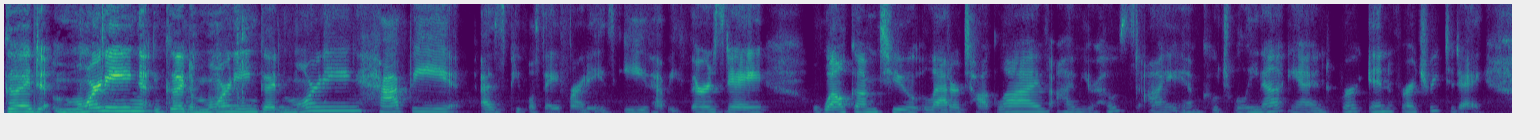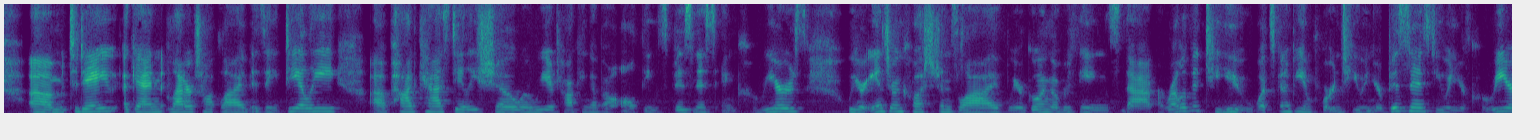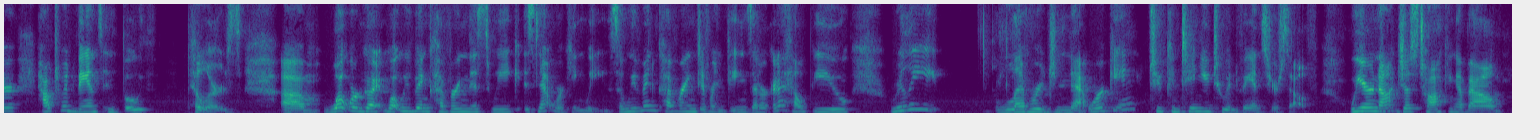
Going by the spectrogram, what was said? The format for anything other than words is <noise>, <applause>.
Good morning. Good morning. Good morning. Happy, as people say, Friday's Eve. Happy Thursday. Welcome to Ladder Talk Live. I'm your host. I am Coach Walina, and we're in for a treat today. Um, today, again, Ladder Talk Live is a daily uh, podcast, daily show where we are talking about all things business and careers. We are answering questions live. We are going over things that are relevant to you. What's going to be important to you in your business, you in your career, how to advance in both pillars. Um, what we're going, what we've been covering this week is networking week. So we've been covering different things that are going to help you really leverage networking to continue to advance yourself. We are not just talking about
